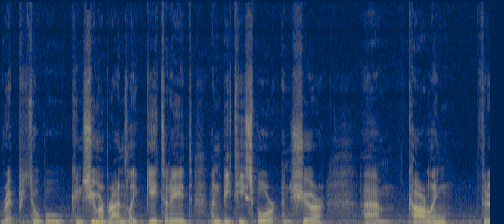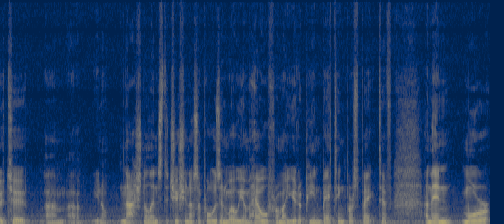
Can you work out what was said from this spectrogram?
reputable consumer brands like Gatorade and BT Sport and Sure, um, Carling, through to um, a you know national institution, I suppose, in William Hill from a European betting perspective, and then more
